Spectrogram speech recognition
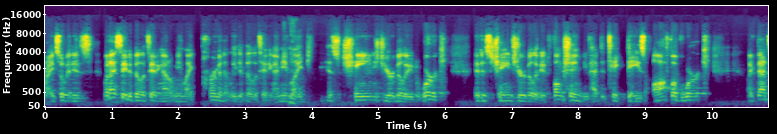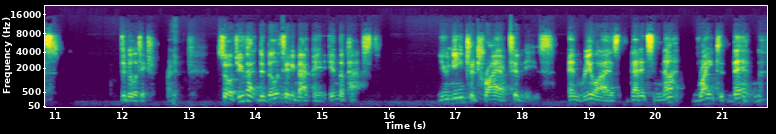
right? So it is, when I say debilitating, I don't mean like permanently debilitating. I mean like it has changed your ability to work. It has changed your ability to function. You've had to take days off of work. Like that's debilitation, right? Yeah. So if you've had debilitating back pain in the past, you need to try activities and realize that it's not right then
